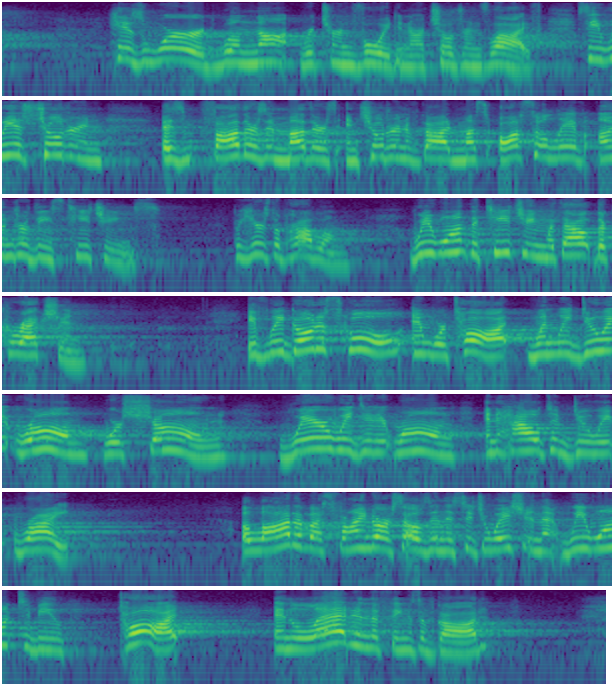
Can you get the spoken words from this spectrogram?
His word will not return void in our children's life. See, we as children, as fathers and mothers and children of God, must also live under these teachings. But here's the problem we want the teaching without the correction. If we go to school and we're taught, when we do it wrong, we're shown where we did it wrong and how to do it right. A lot of us find ourselves in the situation that we want to be taught and led in the things of God,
